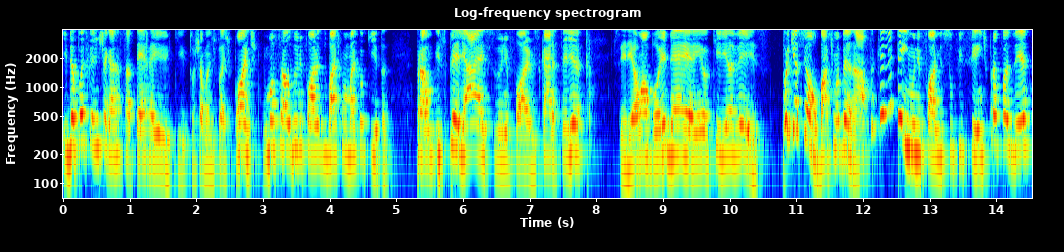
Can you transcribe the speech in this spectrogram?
E depois que a gente chegar nessa terra aí, que tô chamando de Flashpoint, mostrar os uniformes do Batman Michael Keaton, pra espelhar esses uniformes. Cara, seria, seria uma boa ideia, hein? Eu queria ver isso. Porque assim, ó, o Batman Ben Affleck, ele tem uniforme suficiente para fazer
